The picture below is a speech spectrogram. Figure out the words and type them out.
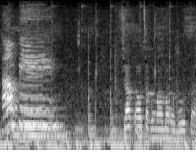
Amping! Shout out sa akong mama nga butan.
